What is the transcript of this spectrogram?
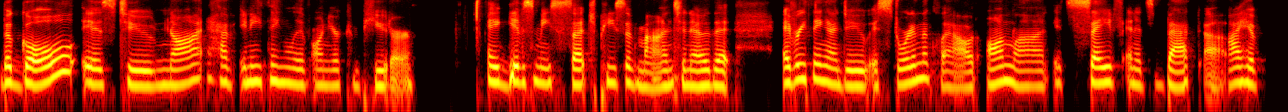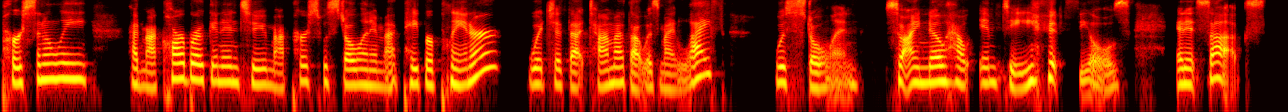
the goal is to not have anything live on your computer. It gives me such peace of mind to know that everything I do is stored in the cloud, online, it's safe, and it's backed up. I have personally had my car broken into, my purse was stolen, and my paper planner, which at that time I thought was my life, was stolen. So I know how empty it feels and it sucks.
